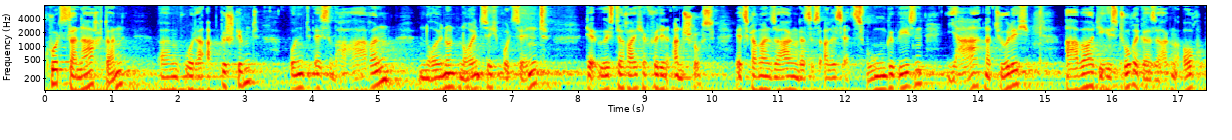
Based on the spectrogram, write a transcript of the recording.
kurz danach dann ähm, wurde abgestimmt und es waren 99 Prozent der Österreicher für den Anschluss. Jetzt kann man sagen, das ist alles erzwungen gewesen. Ja, natürlich. Aber die Historiker sagen auch,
